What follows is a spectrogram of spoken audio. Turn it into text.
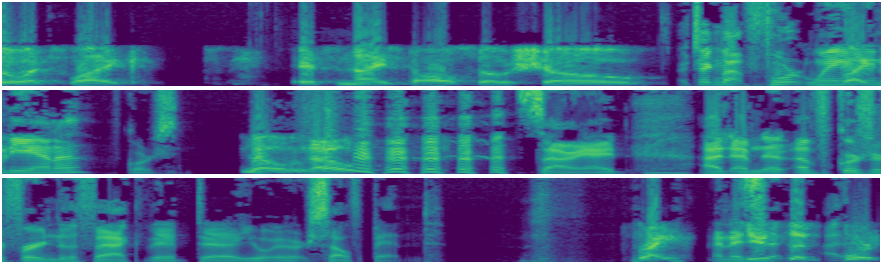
so it's like it's nice to also show. are you talking about fort wayne Like- indiana of course No, no, sorry I, I i'm of course referring to the fact that uh, you're south bend right. and i you said, said Fort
